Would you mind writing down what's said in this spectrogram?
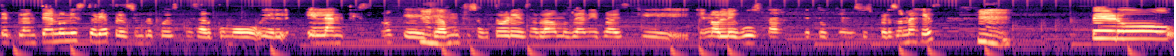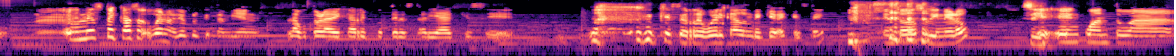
te plantean una historia, pero siempre puedes pensar como el, el antes, ¿no? Que, a muchos autores, hablábamos de Annie Rice, que, no le gusta que toquen sus personajes. Pero en este caso, bueno, yo creo que también la autora de Harry Potter estaría que se que se revuelca donde quiera que esté, en todo su dinero. Sí. E, en cuanto a,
